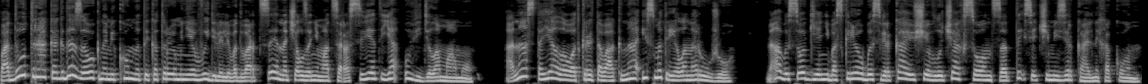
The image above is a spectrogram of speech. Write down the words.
Под утро, когда за окнами комнаты, которую мне выделили во дворце, начал заниматься рассвет, я увидела маму. Она стояла у открытого окна и смотрела наружу. На высокие небоскребы, сверкающие в лучах солнца тысячами зеркальных окон.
